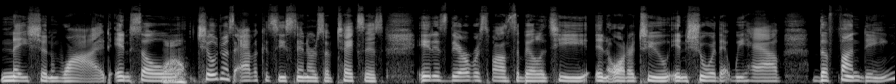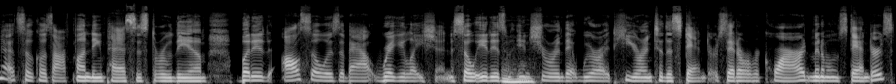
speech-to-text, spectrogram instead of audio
nationwide. And so Wow. Children's Advocacy Centers of Texas, it is their responsibility in order to ensure that we have the funding. So because our funding passes through them, but it also is about regulation. So it is ensuring that we're adhering to the standards that are required, minimum standards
